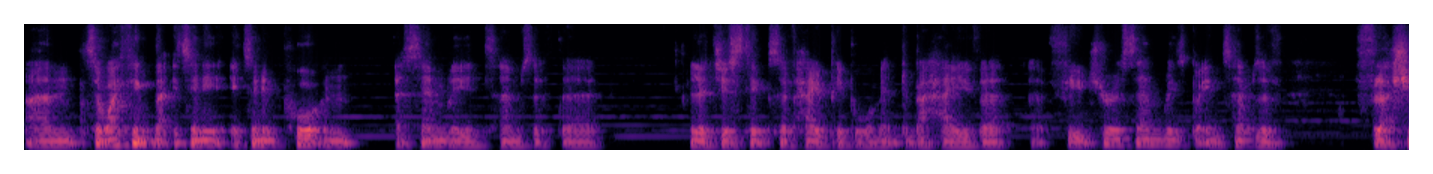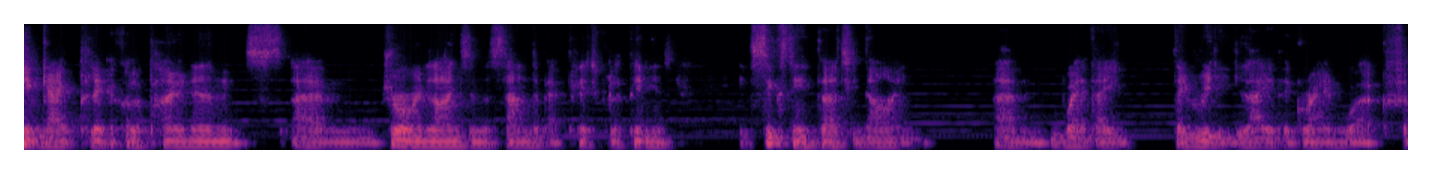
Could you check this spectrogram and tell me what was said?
Um, so I think that it's an it's an important assembly in terms of the logistics of how people were meant to behave at, at future assemblies, but in terms of flushing out political opponents, um, drawing lines in the sand about political opinions, it's 1639 um, where they they really lay the groundwork for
